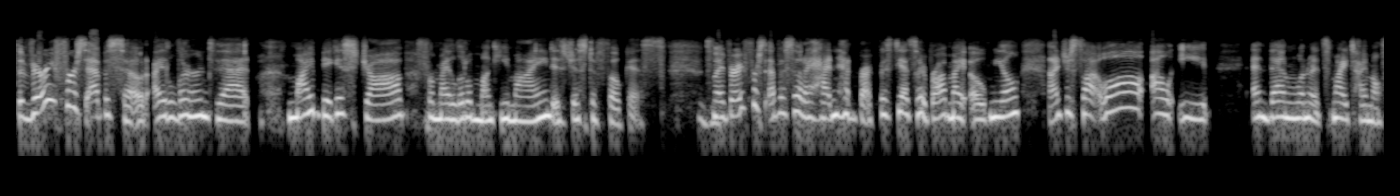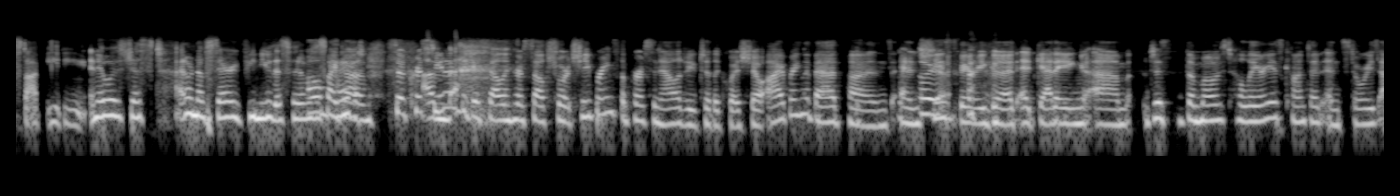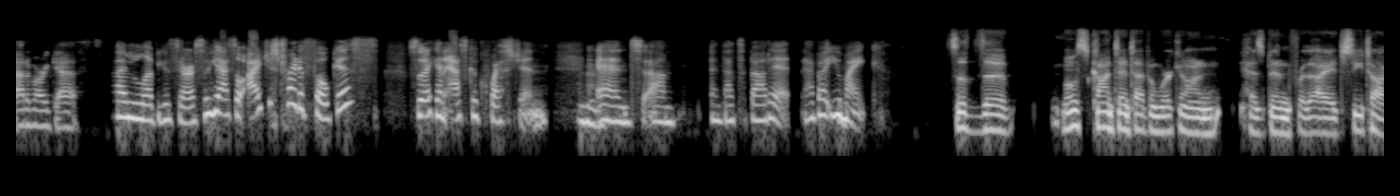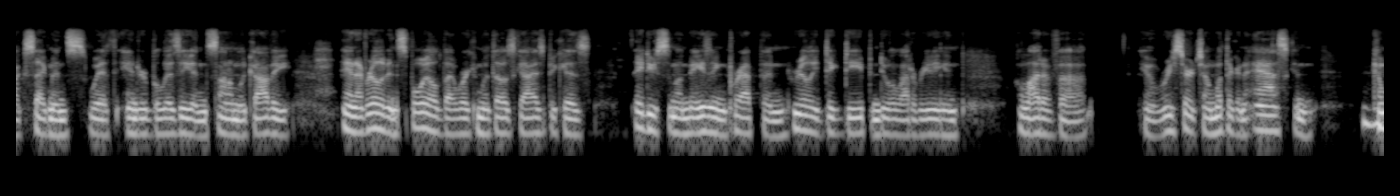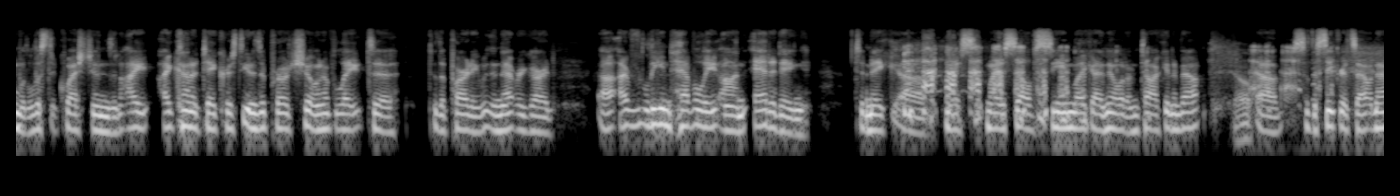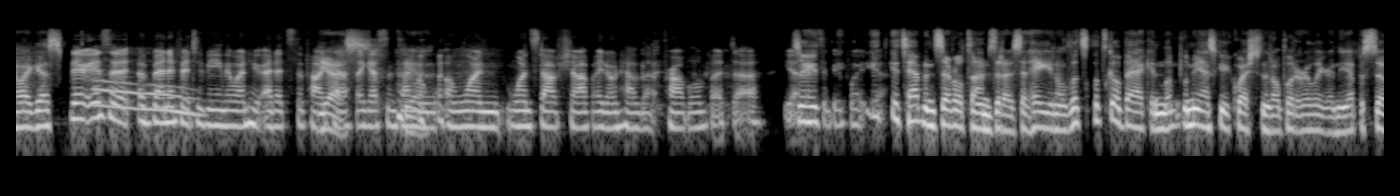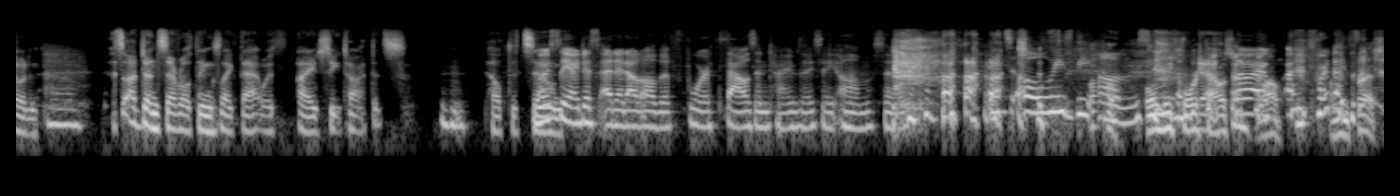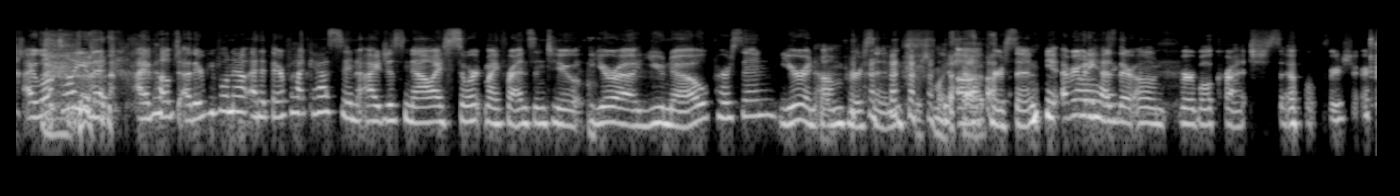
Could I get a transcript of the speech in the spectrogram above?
The very first episode, I learned that my biggest job for my little monkey mind is just to focus. Mm-hmm. So, my very first episode, I hadn't had breakfast yet, so I brought my oatmeal, and I just thought, well, I'll eat and then when it's my time, I'll stop eating. And it was just, I don't know, if Sarah, if you knew this, but it was Oh my gosh. of So Christina, um, I think, is selling herself short. She brings the personality to the quiz show. I bring the bad puns, and Oh, she's yeah. very good at getting um, just the most hilarious content and stories out of our guests. I love you, Sarah. So yeah, so I just try to focus so that I can ask a question, Mhm. and um, and that's about it. How about you, Mike? So the most content I've been working on has been for the IHC talk segments with Andrew Bellizzi and Sanam Loghavi. And I've really been spoiled by working with those guys because they do some amazing prep and really dig deep and do a lot of reading and a lot of uh, you know research on what they're going to ask and come with a list of questions. And I, I kind of take Christina's approach showing up late to, to the party in that regard. Uh, I've leaned heavily on editing to make uh, my, myself seem like I know what I'm talking about. Yep. Uh, so the secret's out now, I guess. There is a, a benefit to being the one who edits the podcast. Yes. I guess since I'm a, a one one stop shop, I don't have that problem. But uh, yeah, So that's it- a good point. It, Yeah. It's happened several times that I've said, "Hey, you know, let's let's go back and let, let me ask you a question that I'll put earlier in the episode." And Oh. so I've done several things like that with IHC Talk. That's Mhm. helped it sound. Mostly, I just edit out all the four thousand times I say um. So, It's always the ums. Only 4,000? so I, wow. I, for I'm impressed. I will tell you that I've helped other people now edit their podcasts, and I just now I sort my friends into you're a you know person, you're an um person, There's my a person. Everybody Oh has my their own verbal crutch, so for sure.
